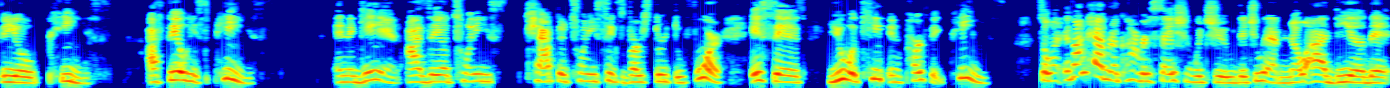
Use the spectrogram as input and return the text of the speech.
feel peace. I feel his peace. And again, Isaiah 20, chapter 26, verse 3 through 4, it says, You will keep in perfect peace. So if I'm having a conversation with you that you have no idea that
